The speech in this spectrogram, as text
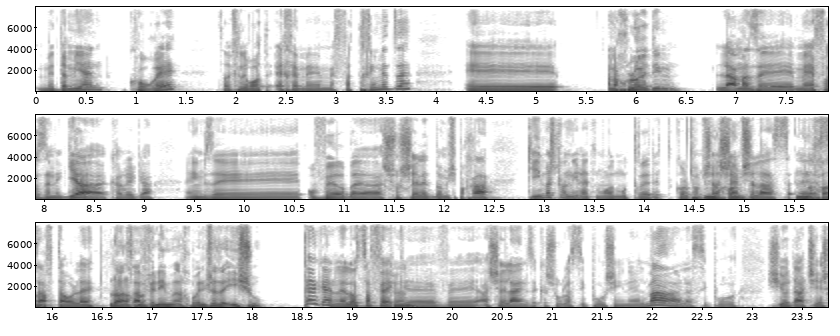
מדמיין קורה, צריך לראות איך הם מפתחים את זה. אנחנו לא יודעים למה זה, מאיפה זה מגיע כרגע, האם זה עובר בשושלת במשפחה, כי אימא שלה נראית מאוד מוטרדת. כל פעם שהשם נכון, של הס- נכון. הסבתא עולה, לא, אנחנו סבתא- מבינים, אנחנו מבינים שזה issue. כן, כן, ללא ספק. כן. אה, והשאלה אם זה קשור לסיפור שהיא נעלמה, לסיפור שהיא יודעת שיש,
